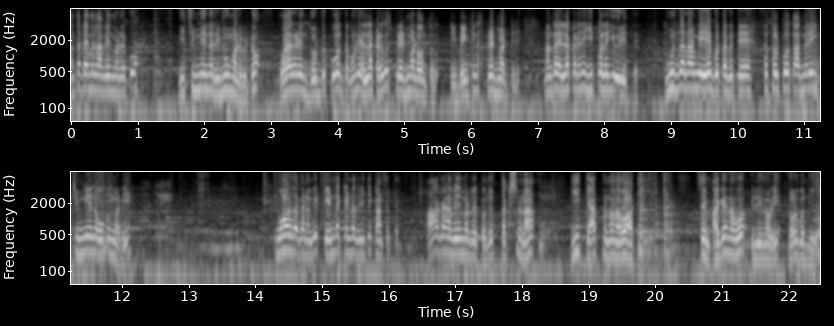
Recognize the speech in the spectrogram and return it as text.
ಅಂಥ ಟೈಮಲ್ಲಿ ನಾವೇನು ಮಾಡಬೇಕು? ಈ ಚಿಮ್ನಿಯನ್ನು ರಿಮೂವ್ ಮಾಡಿಬಿಟ್ಟು ಒಳಗಡೆ ಒಂದು ದೊಡ್ಡ ಕೋಲ್ ತಗೊಂಡು ಎಲ್ಲ ಕಡೆಗೂ ಸ್ಪ್ರೆಡ್ ಮಾಡುವಂಥದ್ದು. ಈ ಬೆಂಕಿನ ಸ್ಪ್ರೆಡ್ ಮಾಡ್ತೀವಿ. ನಂತರ ಎಲ್ಲ ಕಡೆನೂ ಈಕ್ವಲ್ ಆಗಿ ಉರಿಯುತ್ತೆ. ಉರಿದಾಗ ನಮಗೆ ಹೇಗೆ ಗೊತ್ತಾಗುತ್ತೆ? ಸೊ ಸ್ವಲ್ಪ ಹೊತ್ತು ಆದಮೇಲೆ ಈ ಚಿಮ್ನಿಯನ್ನು ಓಪನ್ ಮಾಡಿ ನೋಡಿದಾಗ ನಮಗೆ ಕೆಂಡ, ಕೆಂಡದ ರೀತಿ ಕಾಣಿಸುತ್ತೆ. ಆಗ ನಾವೇನು ಮಾಡಬೇಕು ಅಂದರೆ ತಕ್ಷಣ ಈ ಕ್ಯಾಪನ್ನು ನಾವು ಹಾಕಿ ಸೇಮ್ ಹಾಗೆ ನಾವು ಇಲ್ಲಿ ನೋಡಿ, ನೋಡ್ಬೋದು ನೀವು.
